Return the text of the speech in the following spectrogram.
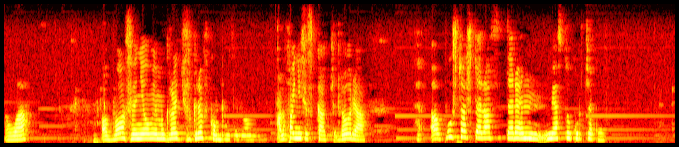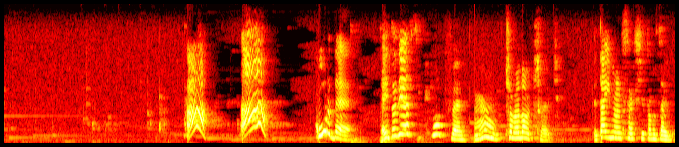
Oła. O Boże, nie umiem grać w grę w komputerową. Ale fajnie się skacze. Dobra. Opuszczasz teraz teren miasto kurczaków. A! A! Kurde! Ej, to nie jest łatwe. Mm, trzeba dotrzeć. Timer jak się tam znajdę.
